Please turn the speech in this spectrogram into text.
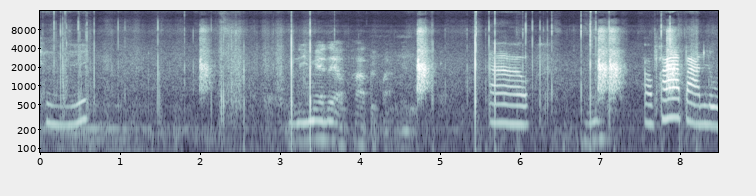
ถือวันนี้แม่ได้เอาพาไปปั่นให้ดูเอาหืมเอาผ้าปานหลู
